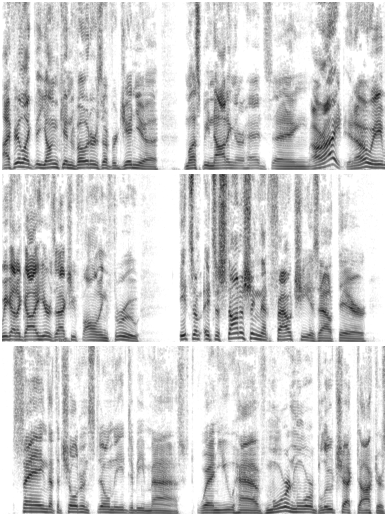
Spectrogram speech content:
I feel like the Youngkin voters of Virginia must be nodding their heads, saying, "All right, you know, we we got a guy here who's actually following through." It's a, it's astonishing that Fauci is out there saying that the children still need to be masked when you have more and more blue check doctors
